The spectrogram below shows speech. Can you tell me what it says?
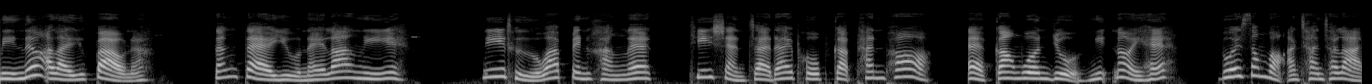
มีเรื่องอะไรหรือเปล่านะ ตั้งแต่อยู่ในร่างนี้ นี่ถือว่าเป็นครั้งแรกที่ฉันจะได้พบกับท่านพ่อ แอบกังวลอยู่นิดหน่อยแฮะ ด้วยสมองอันชันฉลาด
